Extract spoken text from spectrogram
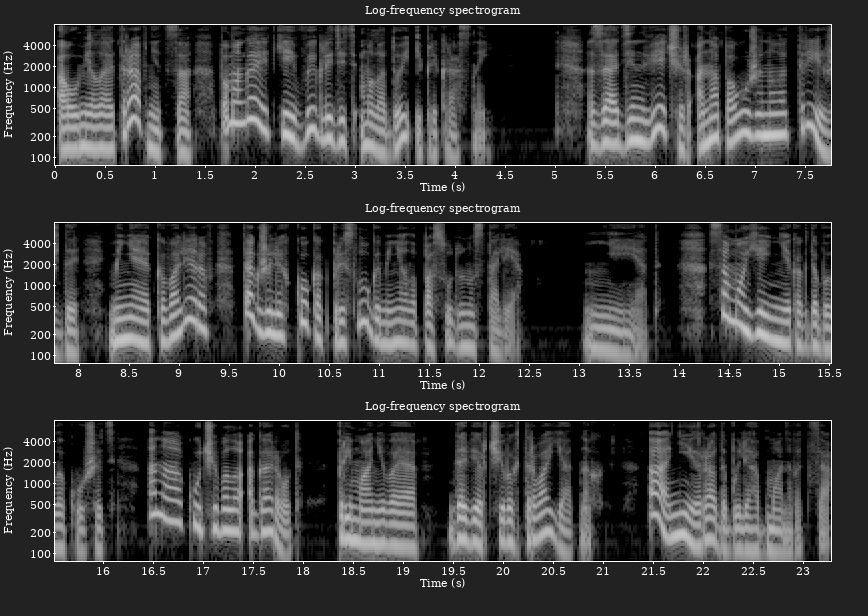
а умелая травница помогает ей выглядеть молодой и прекрасной. За один вечер она поужинала трижды, меняя кавалеров так же легко, как прислуга меняла посуду на столе. Нет, самой ей некогда было кушать. Она окучивала огород, приманивая доверчивых травоядных, а они рады были обманываться.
